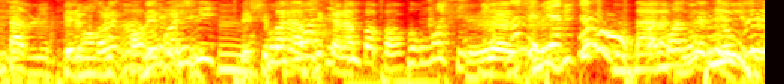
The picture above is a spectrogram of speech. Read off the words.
ça le plus. Mais le problème, mais je suis pas allergique à la pop. Pour moi, c'est. Mais justement, bah, moi non plus.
